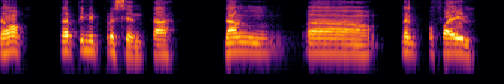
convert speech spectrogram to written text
no na pinipresenta ng ah, nagpa-file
